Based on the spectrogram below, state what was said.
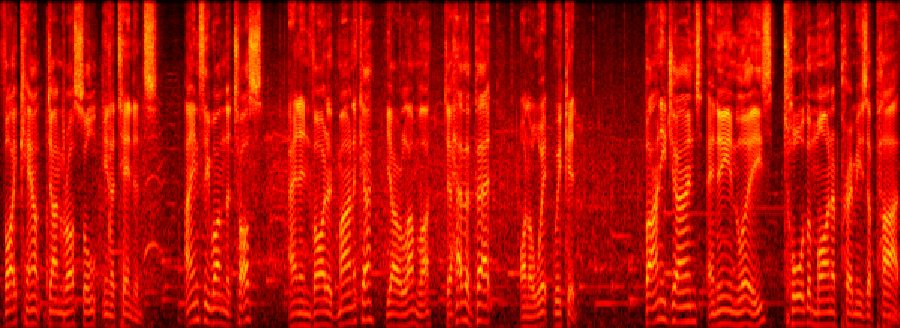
Viscount Dunrossil, in attendance. Ainslie won the toss and invited Manuka Yarralumla to have a bat on a wet wicket. Barney Jones and Ian Lees tore the minor premiers apart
